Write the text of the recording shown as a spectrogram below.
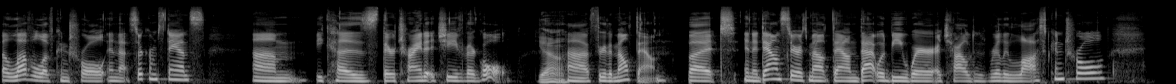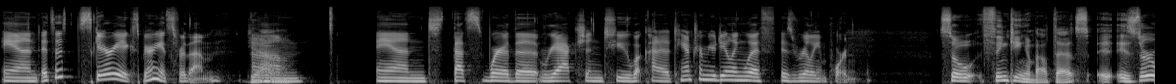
a level of control in that circumstance um, because they're trying to achieve their goal yeah. Uh, through the meltdown. But in a downstairs meltdown, that would be where a child has really lost control. And it's a scary experience for them. Yeah. Um, and that's where the reaction to what kind of tantrum you're dealing with is really important. So, thinking about that, is there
